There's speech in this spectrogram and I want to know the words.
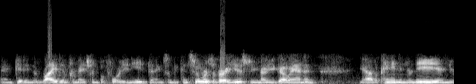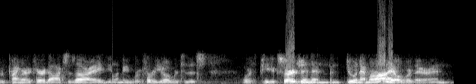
and getting the right information before you need things. I mean, consumers are very used to, you know, you go in and you have a pain in your knee and your primary care doc says, all right, let me refer you over to this orthopedic surgeon and, and do an MRI over there. And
